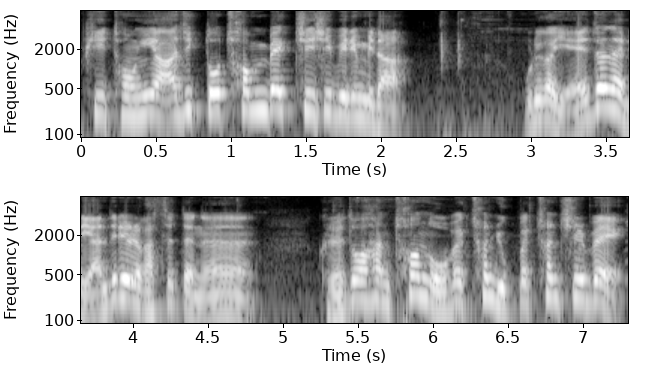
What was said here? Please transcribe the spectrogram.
피통이 아직도 1171입니다. 우리가 예전에 리안드리를 갔을 때는 그래도 한 1500, 1600, 1700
